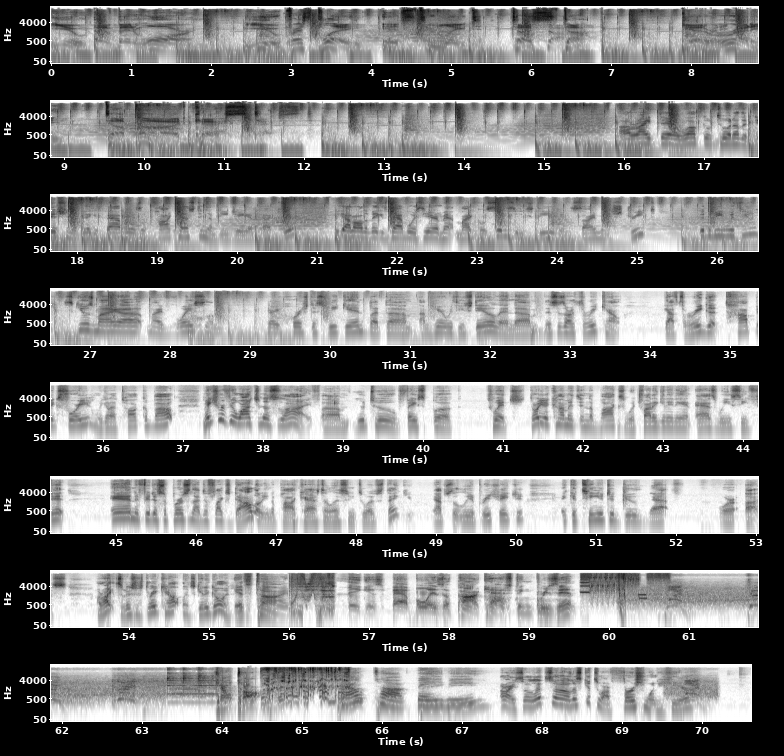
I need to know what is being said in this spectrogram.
You have been warned. You pressed play. It's too late to stop. Get ready to podcast. All right, there. Welcome to another edition of Vegas Bad Boys of Podcasting. I'm DJ Impact here. We got all the Vegas Bad Boys here. Matt Michael, Simpson, Steve, and Simon Street. Good to be with you. Excuse my uh, my voice. I'm very hoarse this weekend, but um, I'm here with you still. And um, this is our three count. Got three good topics for you. We're going to talk about. Make sure if you're watching us live, um, YouTube, Facebook, Twitch, throw your comments in the box. We'll try to get it in as we see fit. And if you're just a person that just likes downloading the podcast and listening to us, thank you. Absolutely appreciate you. And continue to do that for us. All right, so this is three count. Let's get it going. It's time. Vegas Bad Boys of Podcasting present One, two, three. Count Talk. Count talk, baby. All right, so let's uh let's get to our first one here.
